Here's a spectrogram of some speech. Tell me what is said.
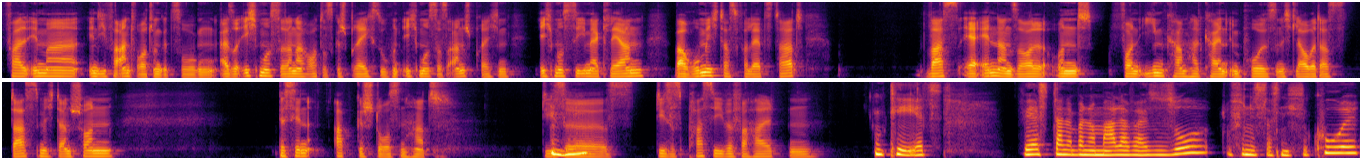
Fall immer in die Verantwortung gezogen. Also ich musste danach auch das Gespräch suchen, ich musste das ansprechen, ich musste ihm erklären, warum mich das verletzt hat, was er ändern soll und von ihm kam halt kein Impuls und ich glaube, dass das mich dann schon bisschen abgestoßen hat, dieses, mhm. dieses passive Verhalten. Okay, jetzt wäre es dann aber normalerweise so, du findest das nicht so cool,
